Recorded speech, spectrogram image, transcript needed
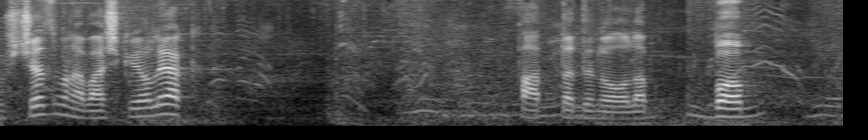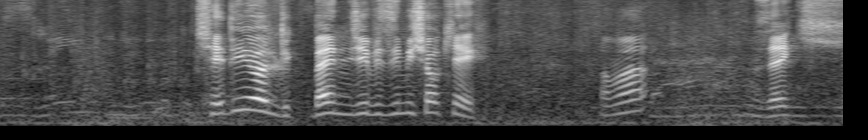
Uçacağız buna başka yolu yok. Patladın oğlum. Bom. Kedi öldük. Bence bizim iş okey. Ama Zek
